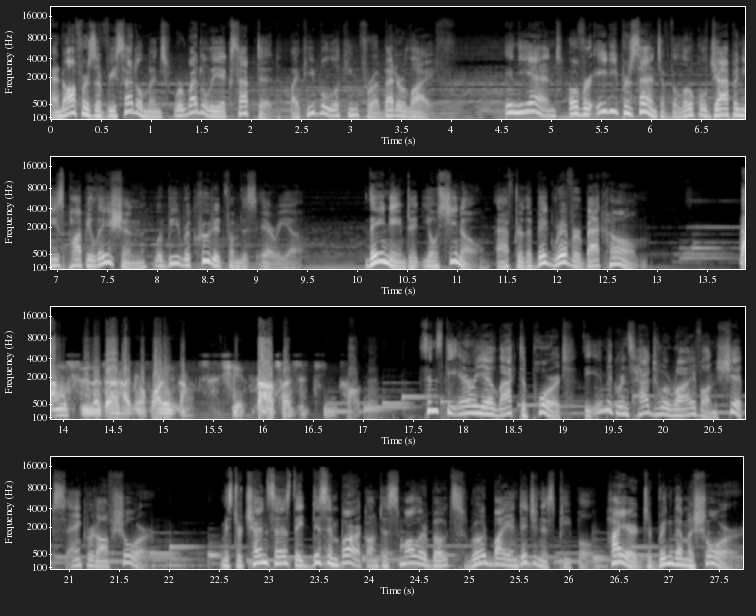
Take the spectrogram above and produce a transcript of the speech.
and offers of resettlement were readily accepted by people looking for a better life. In the end, over 80% of the local Japanese population would be recruited from this area. They named it Yoshino after the big river back home. Since the area lacked a port, the immigrants had to arrive on ships anchored offshore. Mr. Chen says they disembark onto smaller boats rowed by indigenous people, hired to bring them ashore.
